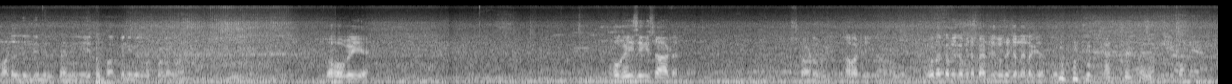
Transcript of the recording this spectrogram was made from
मॉडल जल्दी मिलता नहीं है ये तो भाग्य नहीं मेरे पास पड़ेगा। तो हो गई है। हो गई इसी की स्टार्ट स्टार्ट हो गई। हाँ ठीक है हाँ, वो ना कभी कभी ना बैटरी दूसरे चलने लग जाती है।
